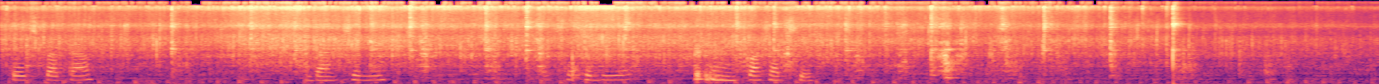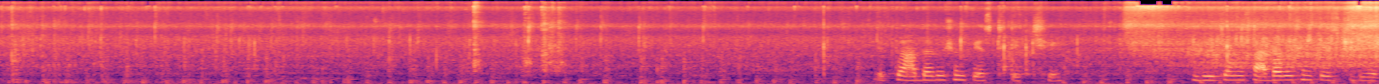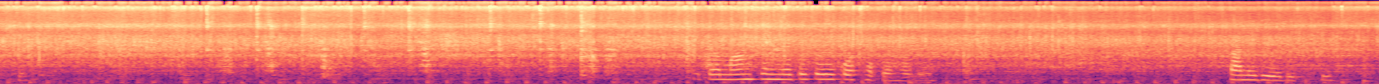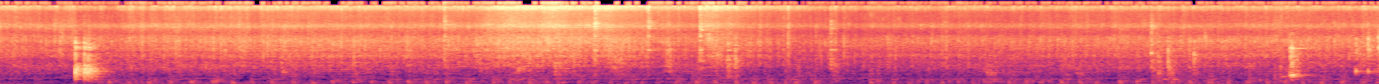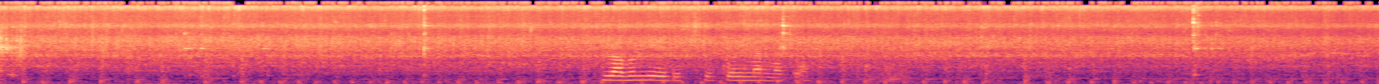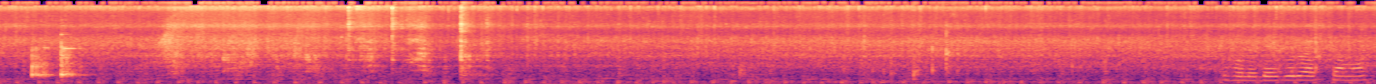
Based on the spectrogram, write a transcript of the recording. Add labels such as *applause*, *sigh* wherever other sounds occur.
তেজপাতা দারচিনি একসাথে দিয়ে *clears throat* কষাচ্ছি। একটু আদা রসুন পেস্ট দিচ্ছি। দুই চামচ আদা রসুন পেস্ট দিয়েছি। এটা মাংসের মতো করে কষাতে হবে। পানি দিয়ে দিচ্ছি। লবণ দিয়ে দিচ্ছি পরিমাণ মতো। হলুদের গুঁড়ো এক চামচ।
